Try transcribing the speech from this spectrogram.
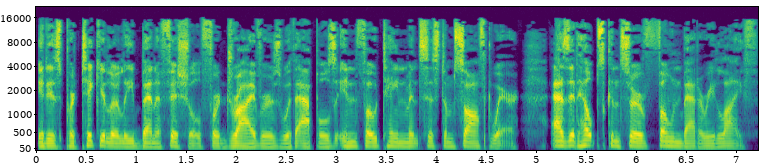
It is particularly beneficial for drivers with Apple's infotainment system software, as it helps conserve phone battery life.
